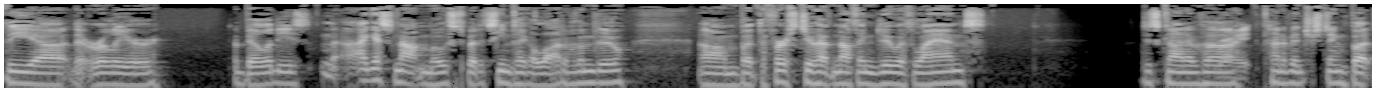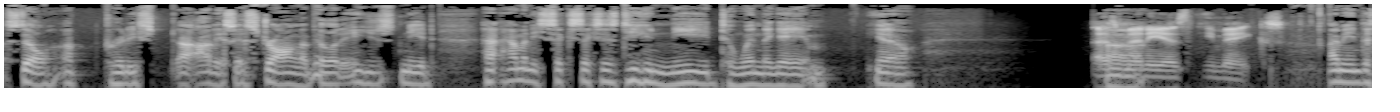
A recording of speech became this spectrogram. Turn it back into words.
the uh, the earlier abilities. I guess not most, but it seems like a lot of them do. Um, but the first two have nothing to do with lands. Just kind of uh, Right. kind of interesting, but still a pretty uh, obviously a strong ability. You just need how, how many six sixes do you need to win the game? You know, As Uh, many as he makes. I mean, the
